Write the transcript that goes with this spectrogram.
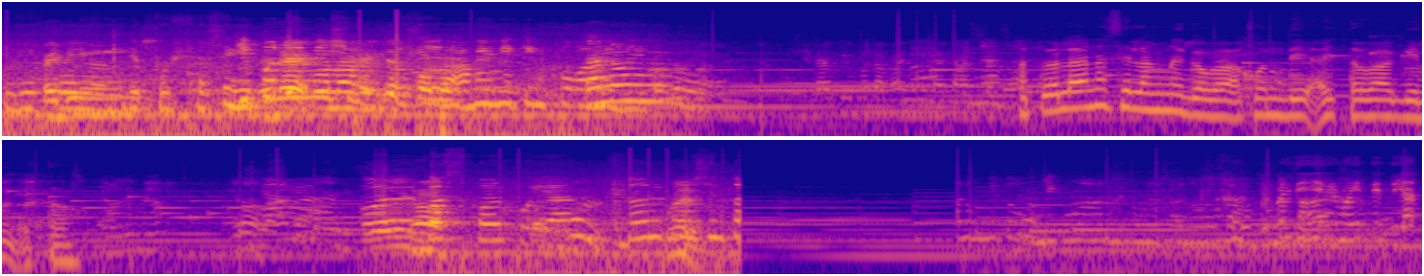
Hindi Pwede po, yung- hindi po siya. Sige po, Hindi, namin po. dyan, Kasi meeting po kami. Sinabi mo na kanina nasa loob. At wala na silang nagawa kundi ay tawagin ito. Call, boss call po yan. Dami po kasing tanong dito. Hindi ko nga alam kung nasaan ako. Hindi niya maintindihan.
